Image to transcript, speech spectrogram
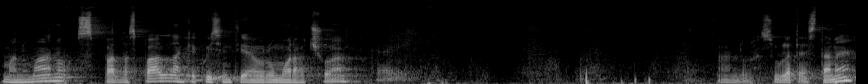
Mano a mano, spalla a spalla, anche qui sentire un rumoraccio, eh. Ok. Allora, sulla testa a me,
